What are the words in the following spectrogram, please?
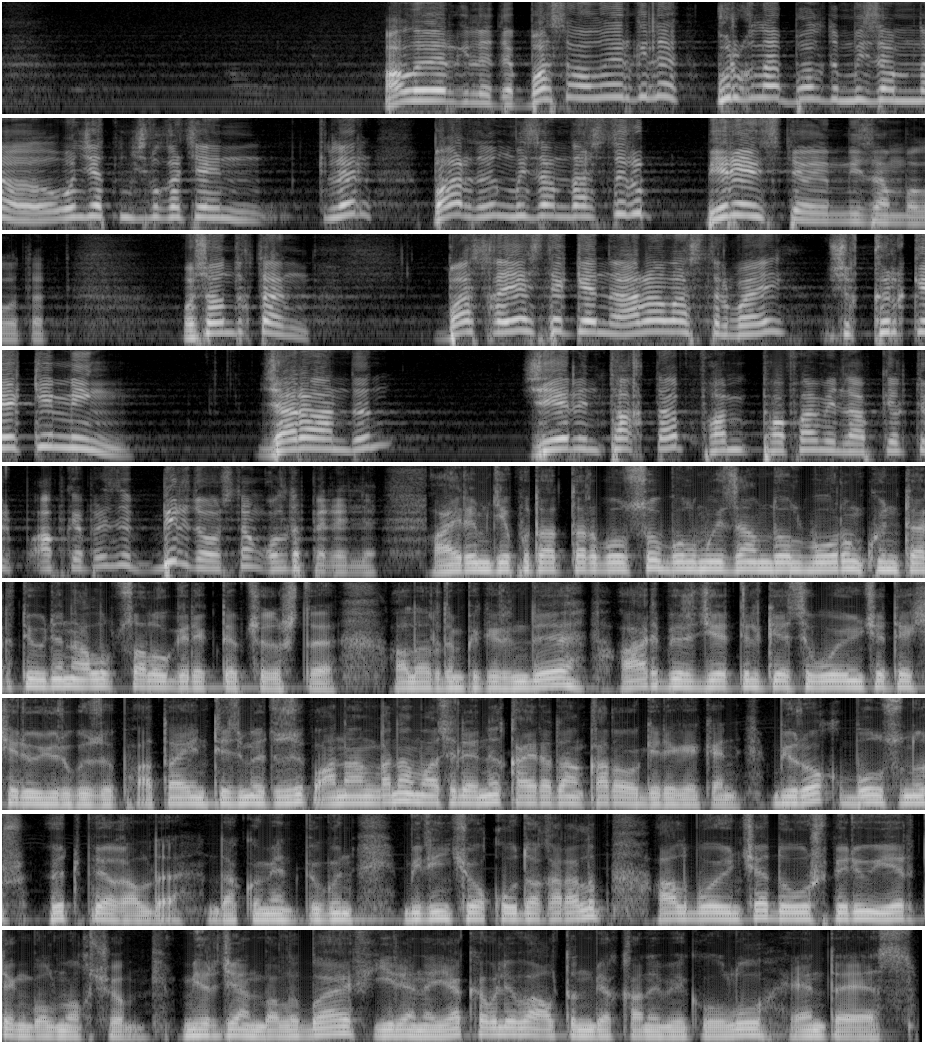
ала бергиле деп басып ала бергиле бургула болду мыйзам мына он жетинчи жылга чейинкилер баардыгын мыйзамдаштырып беребиз деген мыйзам болуп атат ошондуктан башка эчтекени аралаштырбай ушу кырк эки миң жарандын жерин тактап фам- по фамилия алып келтирип алып келип берсе бир добуштан колдоп берели айрым депутаттар болсо бул мыйзам долбоорун күн тартибинен алып салуу керек деп чыгышты алардын пикиринде ар бир жер тилкеси боюнча текшерүү жүргүзүп атайын тизме түзүп анан гана маселени кайрадан кароо керек экен бирок бул сунуш өтпөй калды документ бүгүн биринчи окууда каралып ал боюнча добуш берүү эртең болмокчу миржан балыбаев елена яковлева алтынбек каныбек уулу нтс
